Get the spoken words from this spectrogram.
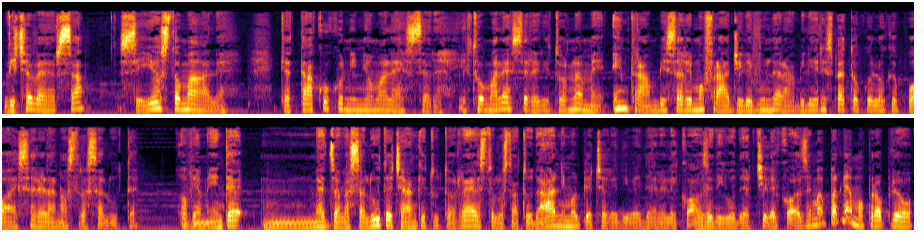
Viceversa, se io sto male, ti attacco con il mio malessere, il tuo malessere ritorna a me, entrambi saremo fragili e vulnerabili rispetto a quello che può essere la nostra salute. Ovviamente in mezzo alla salute c'è anche tutto il resto, lo stato d'animo, il piacere di vedere le cose, di goderci le cose, ma parliamo proprio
